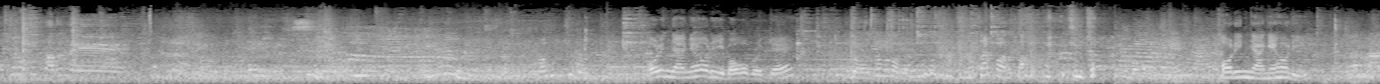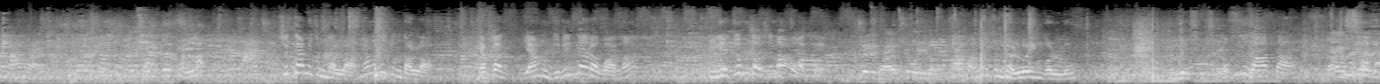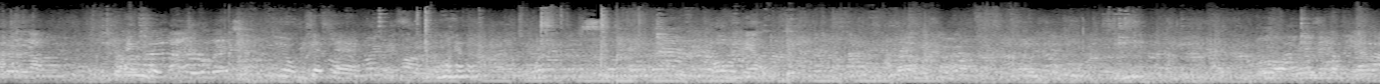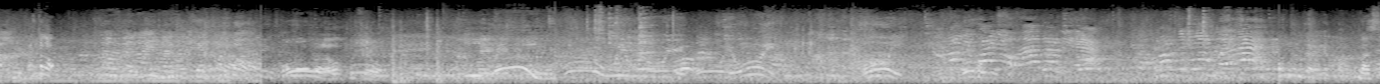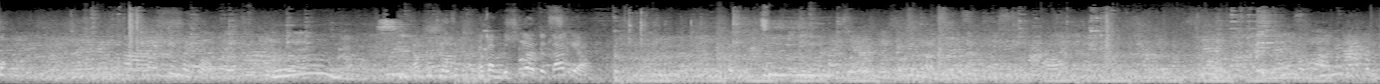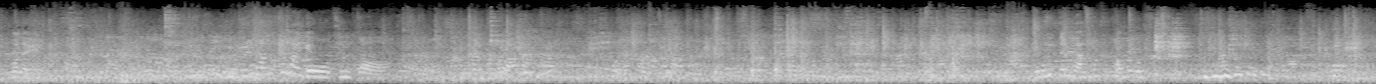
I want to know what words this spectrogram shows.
어쩌면 또 다르네. 어린 양의 허리 먹어볼게. 우리 어제보다 먹는 속도 진짜 빠르다. 진짜. 어린 양의 허리. 어때 달라? 식감이 좀 달라. 향도 좀 달라. 약간 양 누린내라고 하나? 이게 좀 더 심한 것 같아. 조금 별로인 걸로. 옥수수 나왔다. 행복.谢谢. 먹어볼게요. 뜨거. 어머. 오이, 오이, 오이, 오이. 오이. 맛있어? 음. 약간 느끼할 때 딱이야. 이거네. 입을 상큼하게. 오, 진짜. 오이 때문에 양꼬치 다 먹을 수 있어.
